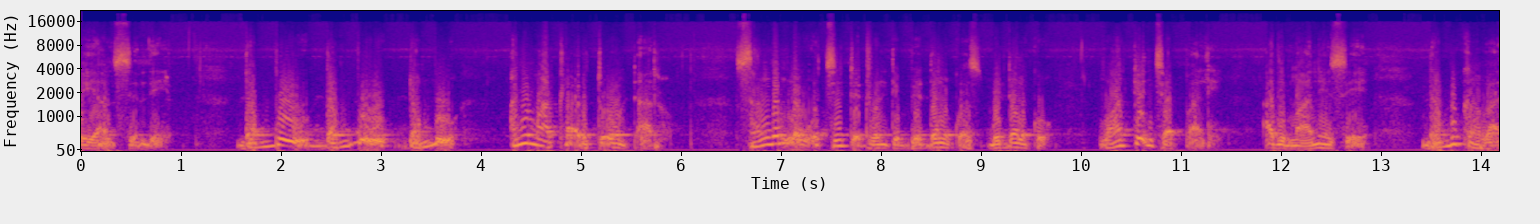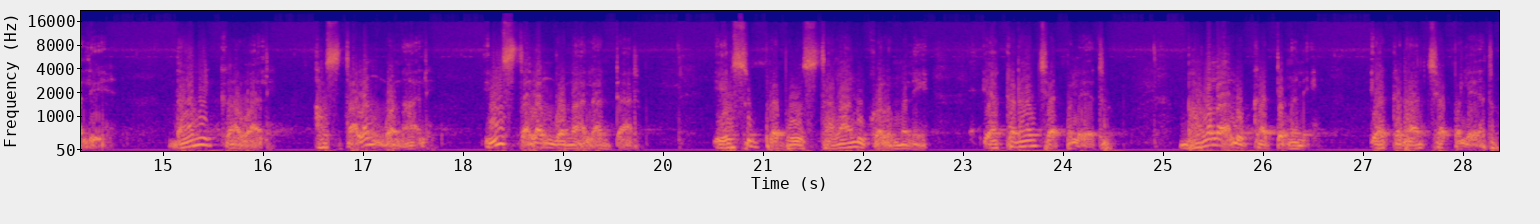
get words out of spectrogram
చేయాల్సింది. డబ్బు డబ్బు డబ్బు మాట్లాడుతూ ఉంటారు. సంఘంలో వచ్చేటటువంటి బిడ్డల కోసం బిడ్డలకు వాక్యం చెప్పాలి. అది మానేసి డబ్బు కావాలి దానికి కావాలి ఆ స్థలం కొనాలి ఈ స్థలం కొనాలి అంటారు యేసు ప్రభు స్థలాలు కొలమని ఎక్కడా చెప్పలేదు. భవనాలు కట్టమని ఎక్కడా చెప్పలేదు.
